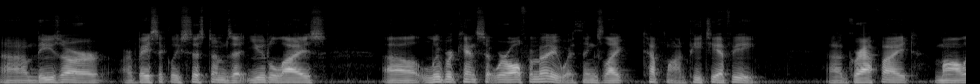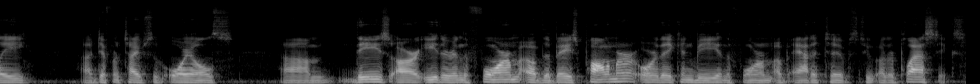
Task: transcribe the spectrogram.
Um, these are, are basically systems that utilize uh, lubricants that we're all familiar with, things like Teflon, PTFE, uh, graphite, moly, uh, different types of oils. Um, these are either in the form of the base polymer or they can be in the form of additives to other plastics.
